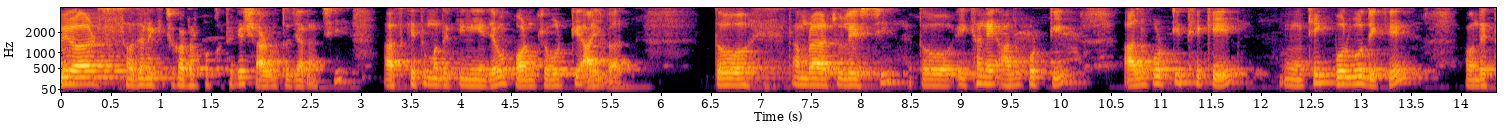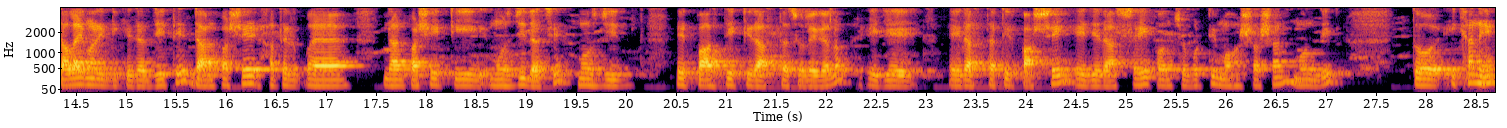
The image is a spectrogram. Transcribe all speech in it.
Viewers অজানা কিছু কথার পক্ষ থেকে স্বাগত জানাচ্ছি। আজকে তোমাদেরকে নিয়ে যাব পঞ্চবর্তী আইবাদ। তো আমরা চলে এসেছি। তো এখানে আলুপট্টি আলুপট্টি থেকে ঠিক পূর্ব দিকে, আমাদের তালাইমারির দিকে যা যেতে ডান পাশে হাতের ডান পাশে একটি মসজিদ আছে। মসজিদ এর পাশ দিয়ে একটি রাস্তা চলে গেল। এই যে, এই রাস্তাটির পাশেই, এই যে রাজশাহী পঞ্চবর্তী মহাশ্মশান মন্দির। তো এখানে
